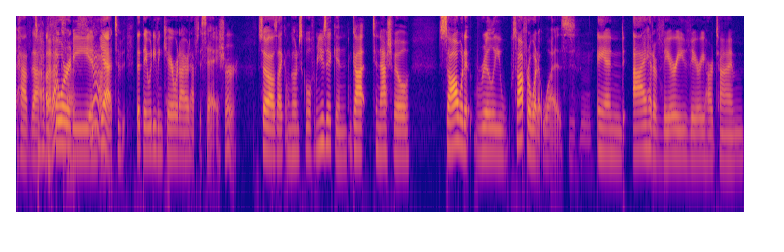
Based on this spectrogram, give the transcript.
have that have that authority access, and yeah. yeah, to that they would even care what I would have to say. Sure. So I was like, I'm going to school for music and got to Nashville, saw what it really saw it for what it was. Mhm. And I had a very, very hard time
